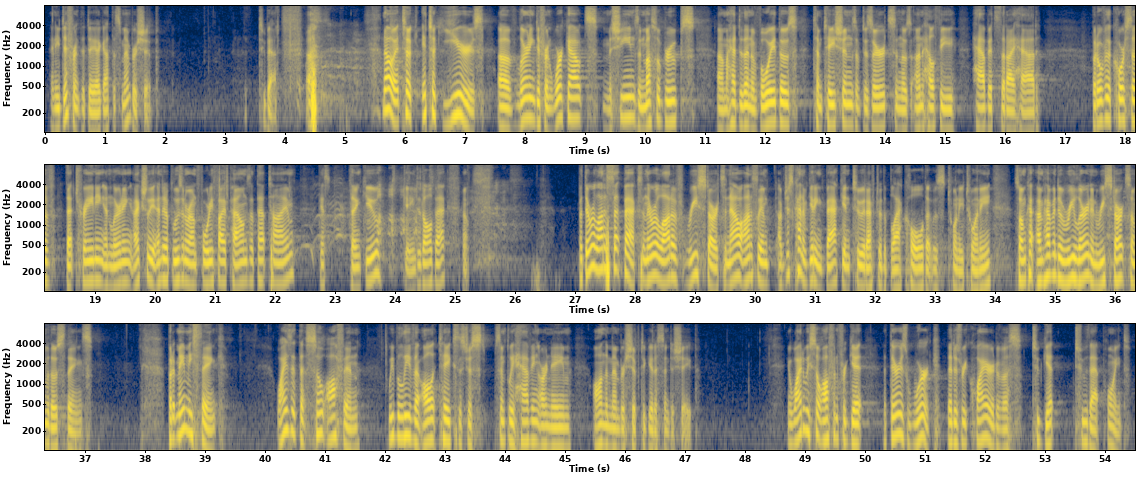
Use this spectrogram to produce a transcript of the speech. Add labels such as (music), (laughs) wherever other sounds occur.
any different the day I got this membership. Too bad. (laughs) No, it took, it took years of learning different workouts, machines, and muscle groups. Um, I had to then avoid those temptations of desserts and those unhealthy habits that I had. But over the course of that training and learning, I actually ended up losing around 45 pounds at that time. Guess, thank you. Gained it all back. No. But there were a lot of setbacks and there were a lot of restarts. And now, honestly, I'm, I'm just kind of getting back into it after the black hole that was 2020. So I'm, I'm having to relearn and restart some of those things. But it made me think why is it that so often we believe that all it takes is just simply having our name on the membership to get us into shape? And why do we so often forget that there is work that is required of us to get to that point?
